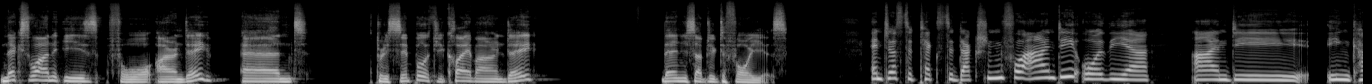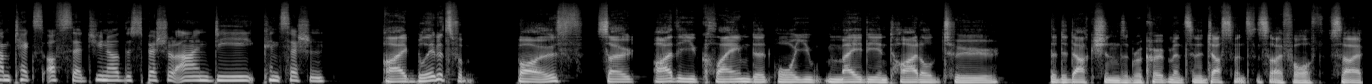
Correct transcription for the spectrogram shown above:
Next one is for R&D, and it's pretty simple. If you claim R&D, then you're subject to four years. And just a tax deduction for R&D or the uh, R&D income tax offset, you know, the special R&D concession? I believe it's for both. So either you claimed it or you may be entitled to the deductions and recoupments and adjustments and so forth. So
